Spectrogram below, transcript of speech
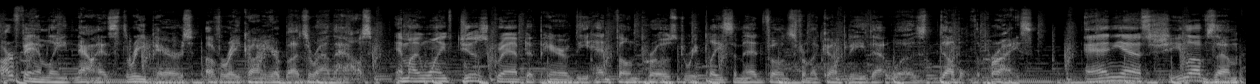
Our family now has three pairs of Raycon earbuds around the house, and my wife just grabbed a pair of the Headphone Pros to replace some headphones from a company that was double the price. And yes, she loves them.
